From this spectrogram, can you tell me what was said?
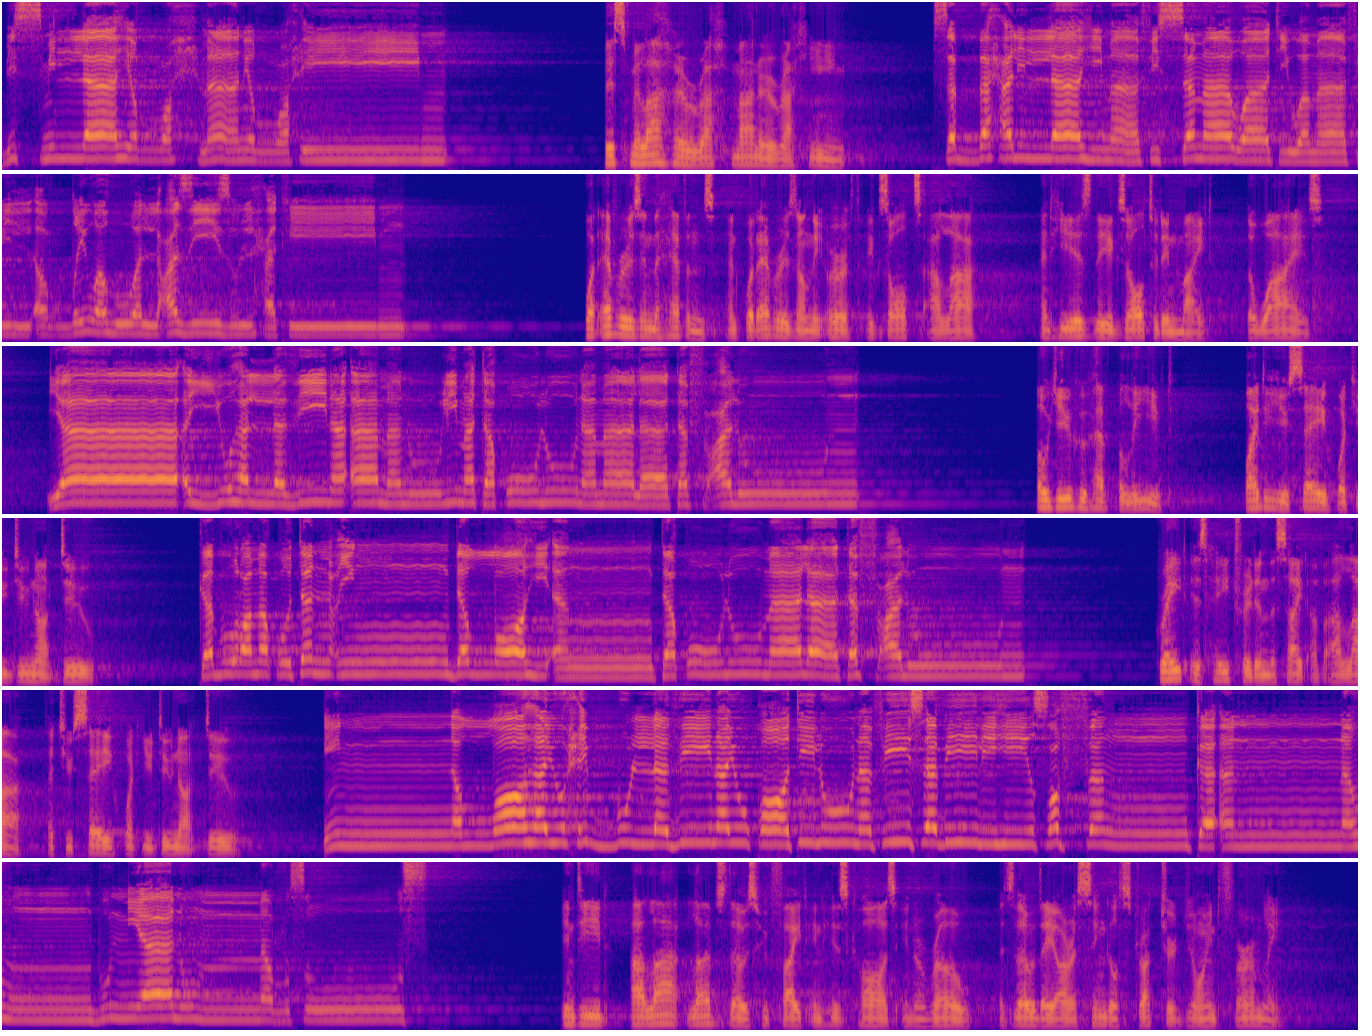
بسم الله الرحمن الرحيم Bismillah ar-Rahman ar-Rahim. سبح لله ما في السماوات وما في الارض وهو العزيز الحكيم Whatever is in the heavens and whatever is on the earth exalts Allah, and He is the exalted in might, the wise. يا ايها الذين امنوا لم تقولون ما لا تفعلون O you who have believed, why do you say what you do not do? كبر مقتا عند الله ان تقولوا ما لا تفعلون Great is hatred in the sight of Allah that you say what you do not do. ان الله يحب الذين يقاتلون في سبيله صفا كانهم بنيان مرصوص Indeed, Allah loves those who fight in His cause in a row as though they are a single structure joined firmly.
